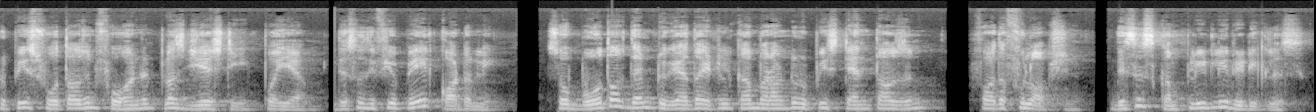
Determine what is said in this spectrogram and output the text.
rupees 4400 plus GST per year. This is if you pay quarterly. So both of them together it will come around to rupees 10,000 for the full option. This is completely ridiculous.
